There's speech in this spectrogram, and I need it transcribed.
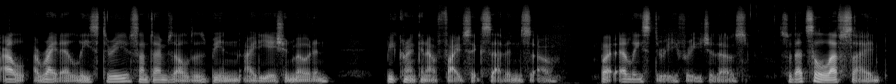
I'll write at least three. Sometimes I'll just be in ideation mode and be cranking out five, six, seven. So, but at least three for each of those. So that's the left side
